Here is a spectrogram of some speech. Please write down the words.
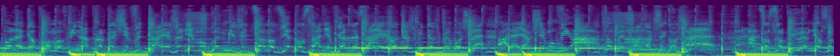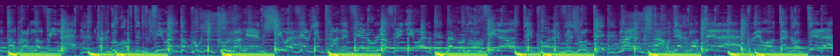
polega pomoc? Mi naprawdę się wydaje, że nie mogłem milczeć co noc. Jedno zdanie w gardle staje, chociaż mi też było źle. Ale jak się mówi A, to wypada krzyknąć B A co zrobiłem? Niosłem dobrą nowinę miałem siłę Wielkie plany wielu los zmieniłem. Na krótką chwilę od tej pory wyrzuty Mają kształt jak motyle. Było tego tyle,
